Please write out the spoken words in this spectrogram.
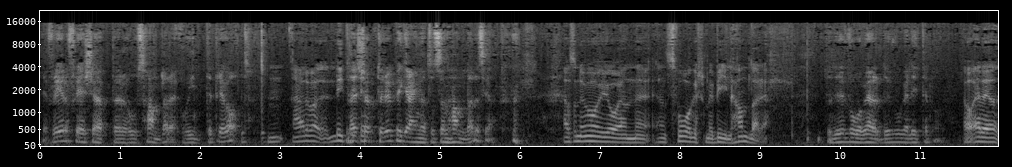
det är fler och fler köper hos handlare och inte privat. Mm, ja, det var lite, När lite, köpte du begagnat och sen handlades igen? alltså nu har jag en, en svåger som är bilhandlare. Så du vågar, du vågar lita på? Ja, eller,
